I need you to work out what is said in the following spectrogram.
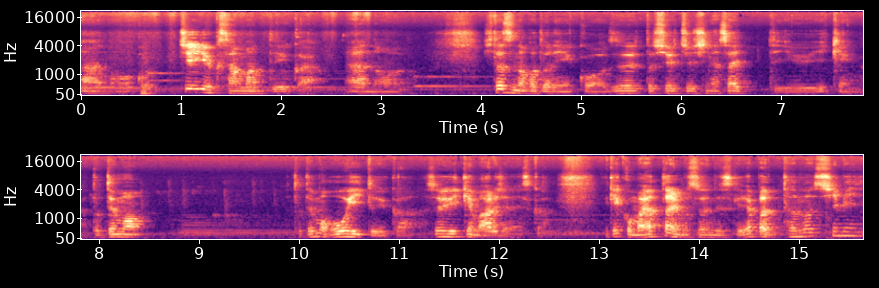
あのこう注意力散漫っていうかあの一つのことにこうずっと集中しなさいっていう意見がとてもとても多いというかそういう意見もあるじゃないですか。結構迷ったりもするんですけどやっぱ楽しみ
